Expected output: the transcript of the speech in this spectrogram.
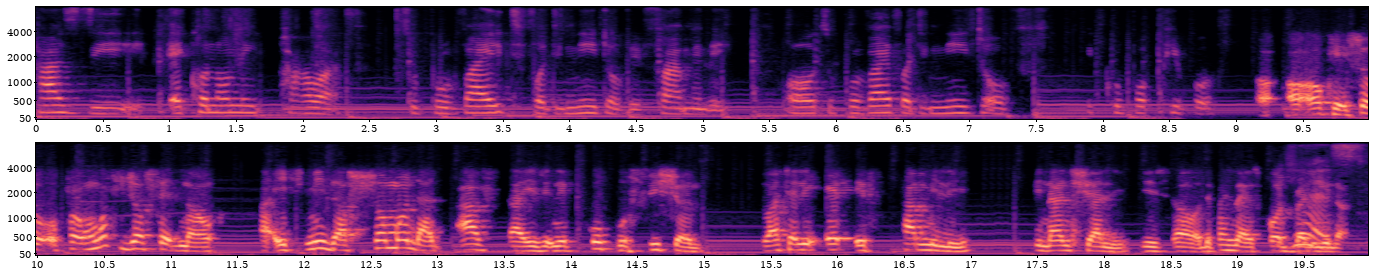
has the economic power to provide for the need of a family or to provide for the need of a group of people. Oh, oh, okay, so from what you just said now, uh, it means that someone that has that is in a poor position to actually help a family financially is uh, the person that is called breadwinner. Yes,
